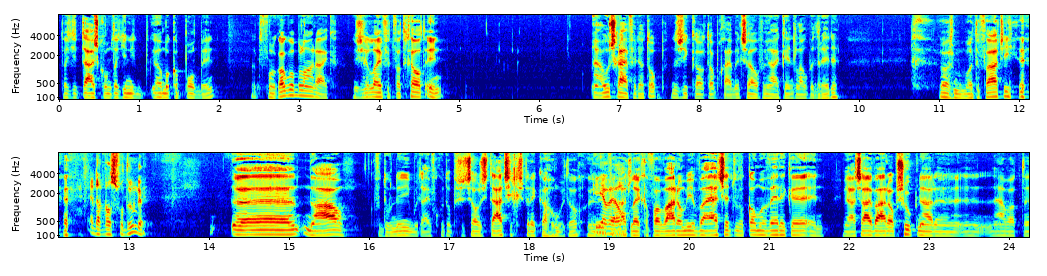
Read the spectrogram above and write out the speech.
dat je thuis komt, dat je niet helemaal kapot bent. Dat vond ik ook wel belangrijk. Dus je levert wat geld in. Nou, hoe schrijf je dat op? Dus ik had op een gegeven moment zo van, ja, ik kan het lopen redden. dat was mijn motivatie. En dat was voldoende. Nou, voldoende. Je moet even goed op zijn sollicitatiegesprek komen, toch? Even Jawel. uitleggen van waarom je bij AZ wil komen werken. En ja, zij waren op zoek naar, eh, naar wat eh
